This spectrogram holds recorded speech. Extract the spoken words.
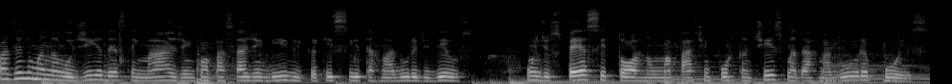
Fazendo uma analogia desta imagem com a passagem bíblica que cita a armadura de Deus, onde os pés se tornam uma parte importantíssima da armadura, pois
